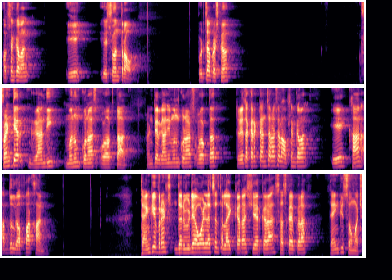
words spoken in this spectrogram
ऑप्शन क्रमांक ए यशवंतराव. पुढचा प्रश्न फ्रंटियर गांधी म्हणून कोणास ओळखतात? फ्रंटियर गांधी म्हणून कोणास ओळखतात? तर याचा करेक्ट आन्सर असेल ऑप्शन क्रमांक A Khan Abdul Gaffar Khan. Thank you friends जर व्हिडिओ आवडला असेल तर लाईक करा शेअर करा सबस्क्राईब करा. थँक्यू सो मच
